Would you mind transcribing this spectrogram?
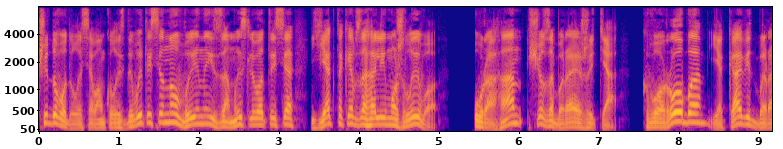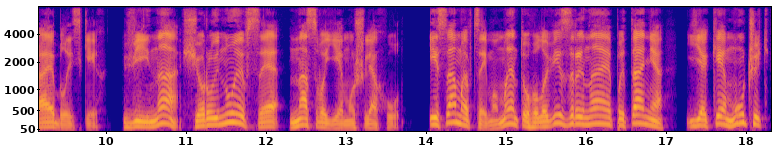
Чи доводилося вам колись дивитися новини і замислюватися, як таке взагалі можливо? Ураган, що забирає життя, хвороба, яка відбирає близьких, війна, що руйнує все на своєму шляху. І саме в цей момент у голові зринає питання, яке мучить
